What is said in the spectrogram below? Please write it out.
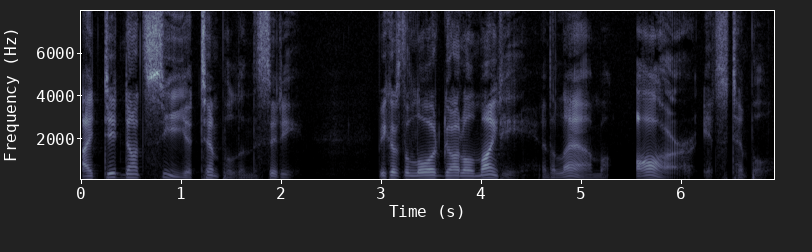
I did not see a temple in the city, because the Lord God Almighty and the Lamb are its temple.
